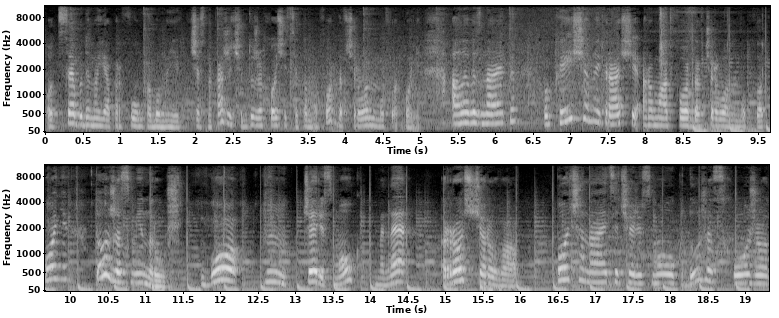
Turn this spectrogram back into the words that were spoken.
оце буде моя парфумка, бо мені, чесно кажучи, дуже хочеться Тома Форда в червоному флаконі. Але ви знаєте, поки що найкращий аромат Форда в червоному флаконі то Жасмін Руш. Бо Черрі Смоук мене розчарував. Починається Cherry Smoke дуже схожо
